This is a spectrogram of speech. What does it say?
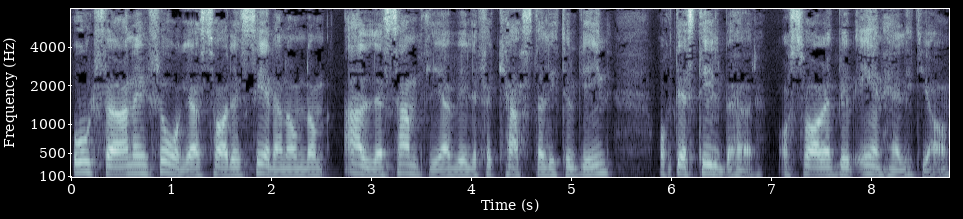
Ordföranden i fråga sade sedan om de alla samtliga ville förkasta liturgin och dess tillbehör och svaret blev enhälligt ja.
